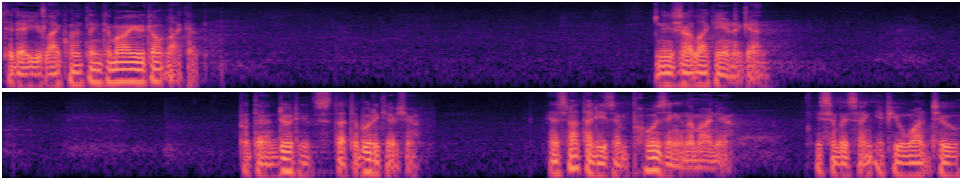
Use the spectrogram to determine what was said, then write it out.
Today you like one thing, tomorrow you don't like it. And you start liking it again. But the duties that the Buddha gives you, and it's not that he's imposing them on you. He's simply saying, if you want to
